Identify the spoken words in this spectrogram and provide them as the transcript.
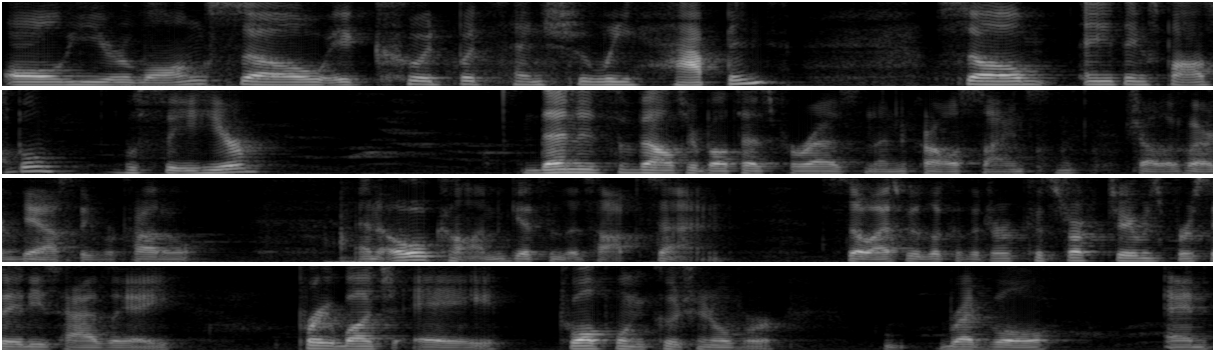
all year long. So it could potentially happen. So anything's possible. We'll see here. Then it's Valtteri Bottas Perez, and then Carlos Sainz, Charles Leclerc, Gasly, Ricciardo, and Ocon gets in the top 10. So as we look at the constructors, Mercedes has a pretty much a 12 point cushion over Red Bull. And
